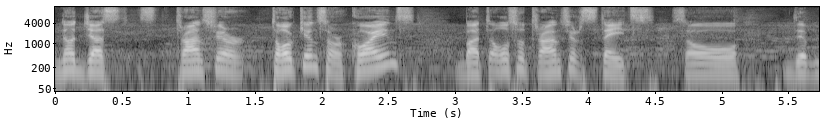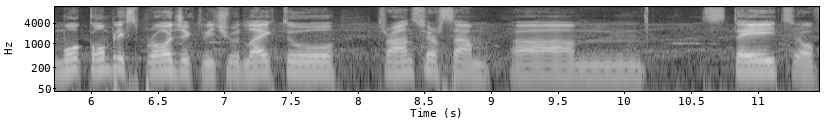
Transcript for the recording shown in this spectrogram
not just transfer tokens or coins, but also transfer states. So the more complex project which would like to transfer some um, state of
